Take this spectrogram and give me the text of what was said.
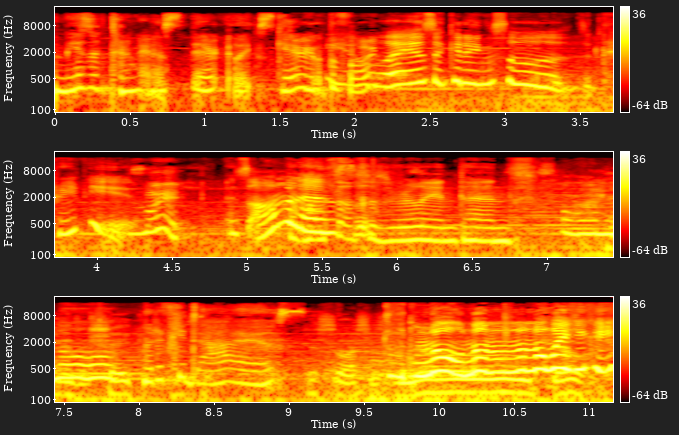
The music turned kind of scary, like scary. What the fuck? Why is it getting so creepy? Wait. It's ominous. This is really intense. Oh no! What if he dies? This sauce is Dude, no, no, no, no, no! Wait, he, he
